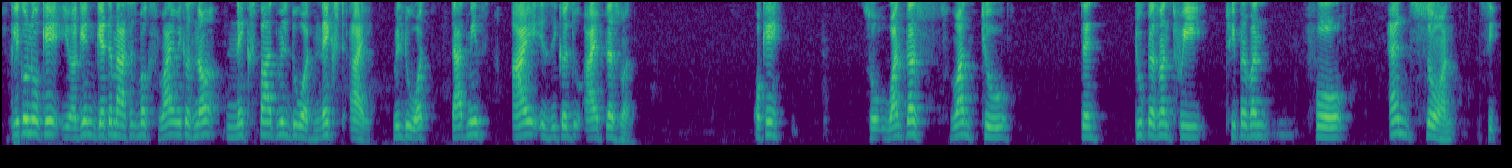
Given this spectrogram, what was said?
You click on ok you again get a message box. Why? Because now next part will do what? Next i will do what? That means i is equal to i plus 1 okay so 1 plus 1 2 then 2 plus 1 3 3 plus 1 4 and so on. See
